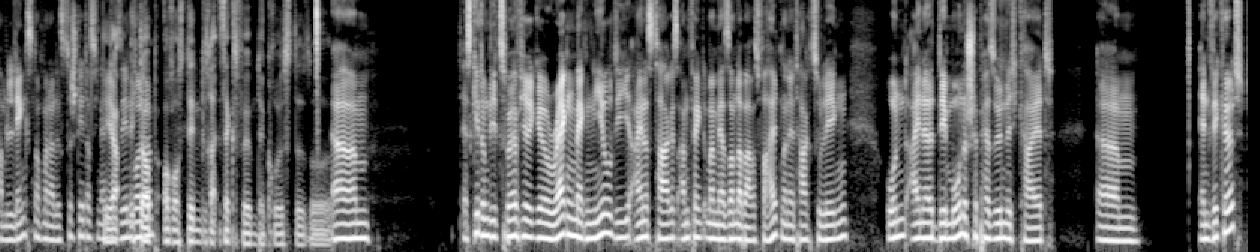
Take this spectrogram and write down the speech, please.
am längsten auf meiner Liste steht, dass ich ihn endlich Ja, sehen ich wollte. glaube auch aus den drei, sechs Filmen der größte. So. Ähm, es geht um die zwölfjährige Regan McNeil, die eines Tages anfängt, immer mehr sonderbares Verhalten an den Tag zu legen und eine dämonische Persönlichkeit ähm, entwickelt.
